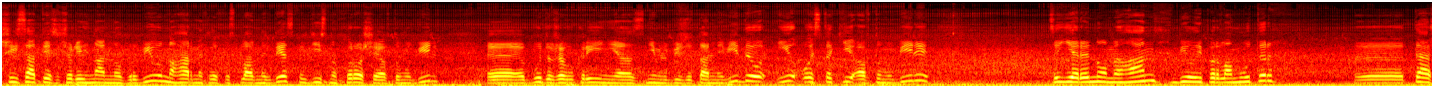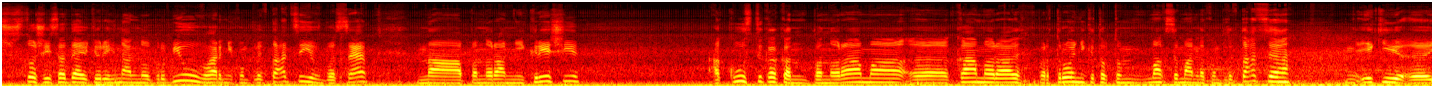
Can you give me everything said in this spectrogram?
60 тисяч оригінального пробігу на гарних легкосплавних дисках. Дійсно хороший автомобіль. Е, Буде вже в Україні, я знімлю більш детальне відео. І ось такі автомобілі. Це є Renault Megane, білий перламутр. Е, Теж 169 оригінального пробігу, в гарній комплектації, в босе, на панорамній криші. Акустика, панорама, е, камера, партроніки, тобто максимальна комплектація, які е,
